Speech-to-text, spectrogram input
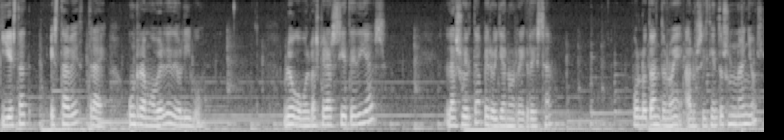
y esta, esta vez trae un ramo verde de olivo. Luego vuelve a esperar siete días, la suelta pero ya no regresa. Por lo tanto, Noé, a los 601 años,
